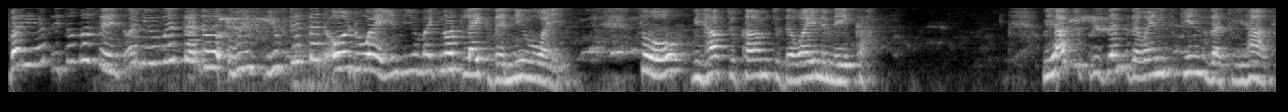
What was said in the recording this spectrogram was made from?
But it also says when you've tasted, you've tasted old wine, you might not like the new wine. So we have to come to the winemaker. We have to present the wine skins that we have.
